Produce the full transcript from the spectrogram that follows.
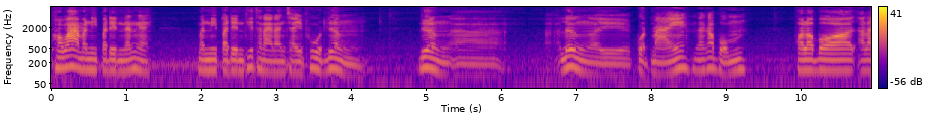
เพราะว่ามันมีประเด็นนั้นไง มันมีประเด็นที่ทนายนันชัยพูดเรื่องเรื่องอเรื่องไอ้กฎหมายนะครับผม พรบอะไร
